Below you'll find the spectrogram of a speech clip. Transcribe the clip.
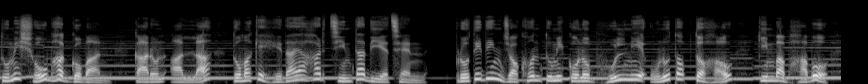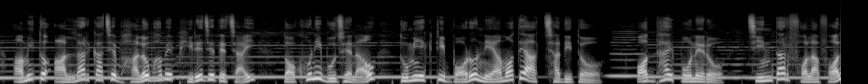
তুমি সৌভাগ্যবান কারণ আল্লাহ তোমাকে হেদায়াহার চিন্তা দিয়েছেন। প্রতিদিন যখন তুমি কোনো ভুল নিয়ে অনুতপ্ত হও কিংবা ভাবো, আমি তো আল্লাহর কাছে ভালোভাবে ফিরে যেতে চাই, তখনই বুঝে নাও তুমি একটি বড় নেয়ামতে আচ্ছাদিত। অধ্যায় পনেরো, চিন্তার ফলাফল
